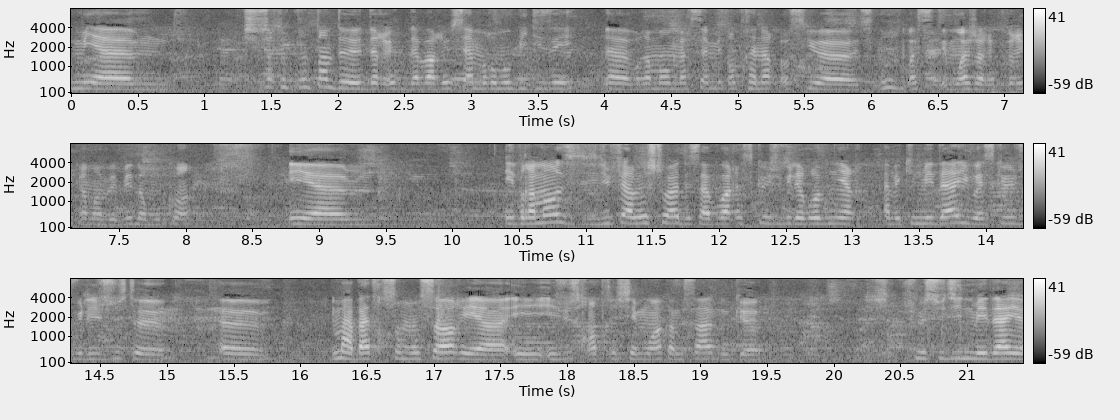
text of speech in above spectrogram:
Mais je suis surtout contente d'avoir réussi à me remobiliser. vraiment merci à mes entraîneurs parce que sinon moi c'était moi j'aurais pleuré comme un bébé dans mon coin. Et et vraiment, j'ai dû faire le choix de savoir est-ce que je voulais revenir avec une médaille ou est-ce que je voulais juste euh, euh, m'abattre sur mon sort euh, et, juste rentrer chez moi comme ça. Donc je me suis dit une médaille,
